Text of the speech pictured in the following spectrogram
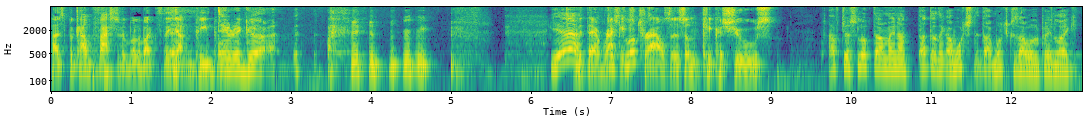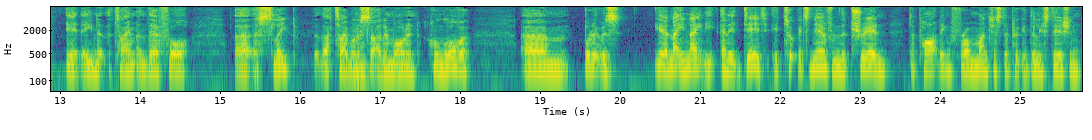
has become fashionable amongst the young people de rigueur. yeah, with their ragged trousers and kicker shoes. I've just looked. I mean, I, I don't think I watched it that much because I would have been like 18 at the time and therefore uh, asleep at that time Hmm. on a Saturday morning, hungover. Um, but it was, yeah, 1990, and it did. It took its name from the train departing from Manchester Piccadilly Station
